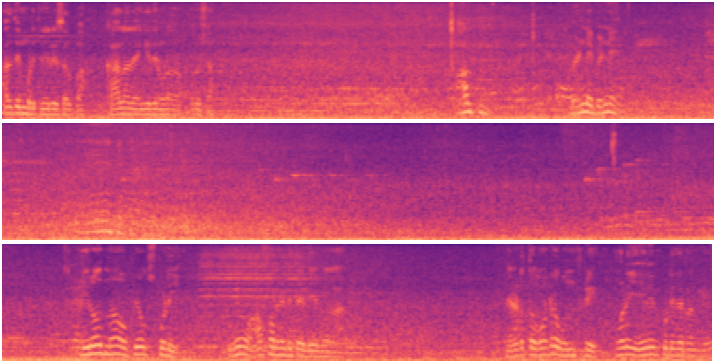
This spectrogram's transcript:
ಕಾಲು ತಿನ್ಬಿಡ್ತೀನಿ ರೀ ಸ್ವಲ್ಪ. ಕಾಲಲ್ಲಿ ಹೆಂಗಿದೆ ನೋಡೋಣ ಪುರುಷ. ಹಾಲು ಬೆಣ್ಣೆ ಬೆಣ್ಣೆ. ಇರೋದನ್ನ ಉಪಯೋಗಿಸ್ಕೊಳ್ಳಿ. ಇದು ಆಫರ್ ನಡೀತಾ ಇದೆ ಇವಾಗ. ಎರಡು ತೊಗೊಂಡ್ರೆ ಒಂದು ಫ್ರೀ ನೋಡಿ ಏನೇನು ಕೊಟ್ಟಿದ್ದಾರೆ ನನಗೆ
